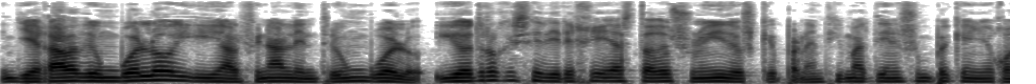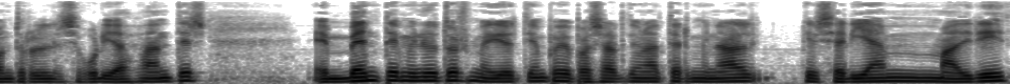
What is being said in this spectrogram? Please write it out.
llegaba de un vuelo y al final entre un vuelo y otro que se dirigía a Estados Unidos, que para encima tienes un pequeño control de seguridad antes, en 20 minutos me dio tiempo de pasar de una terminal que sería en Madrid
